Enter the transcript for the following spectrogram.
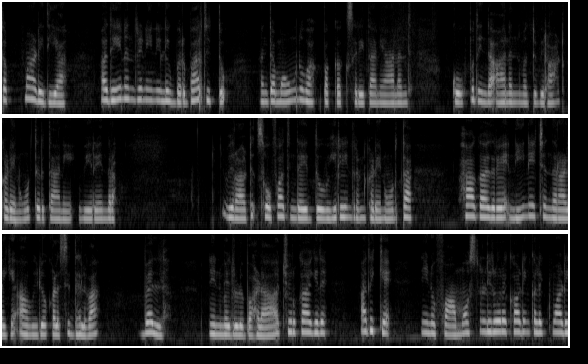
ತಪ್ಪು ಮಾಡಿದೀಯಾ? ಅದೇನಂದರೆ ನೀನು ಇಲ್ಲಿಗೆ ಬರಬಾರ್ದಿತ್ತು? ಅಂತ ಮೌನವಾಗಿ ಪಕ್ಕಕ್ಕೆ ಸರಿತಾನೆ ಆನಂದ್. ಕೋಪದಿಂದ ಆನಂದ್ ಮತ್ತು ವಿರಾಟ್ ಕಡೆ ನೋಡ್ತಿರ್ತಾನೆ ವೀರೇಂದ್ರ. ವಿರಾಟ್ ಸೋಫಾದಿಂದ ಎದ್ದು ವೀರೇಂದ್ರನ ಕಡೆ ನೋಡ್ತಾ, ಹಾಗಾದರೆ ನೀನೇ ಚಂದನಾಳಿಗೆ ಆ ವಿಡಿಯೋ ಕಳಿಸಿದ್ದಲ್ವಾ? ವೆಲ್, ನಿನ್ನ ಮೆದುಳು ಬಹಳ ಚುರುಕಾಗಿದೆ. ಅದಕ್ಕೆ ನೀನು ಫಾರ್ಮ್ ಹೌಸ್ನಲ್ಲಿರೋ ರೆಕಾರ್ಡಿಂಗ್ ಕಲೆಕ್ಟ್ ಮಾಡಿ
